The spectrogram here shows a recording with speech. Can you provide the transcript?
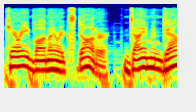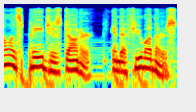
Kerry Von Erich's daughter, Diamond Dallas Page's daughter, and a few others.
